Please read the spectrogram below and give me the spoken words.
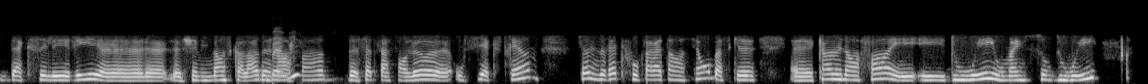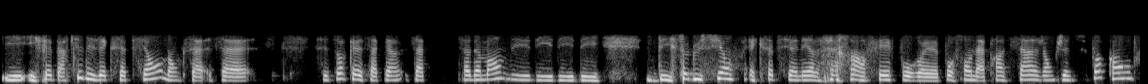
d'accélérer le, cheminement scolaire d'un ben enfant de cette façon-là aussi extrême. Ça, je dirais qu'il faut faire attention parce que euh, quand un enfant est, doué ou même surdoué, il, fait partie des exceptions. Donc, ça, c'est sûr que ça, ça, ça demande des, des, des, des, solutions exceptionnelles, en fait, pour, euh, pour son apprentissage. Donc, je ne suis pas contre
